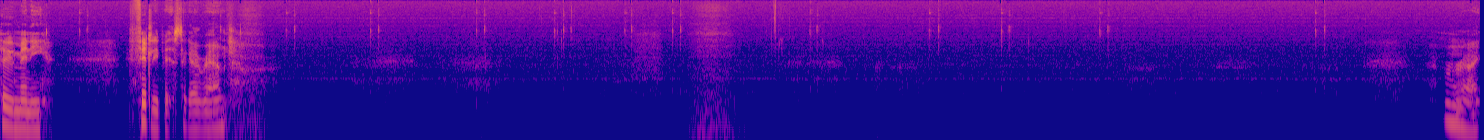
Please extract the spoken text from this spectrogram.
too many fiddly bits to go around Right,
